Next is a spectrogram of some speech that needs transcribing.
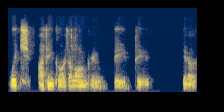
which I think goes along with the, the you know,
